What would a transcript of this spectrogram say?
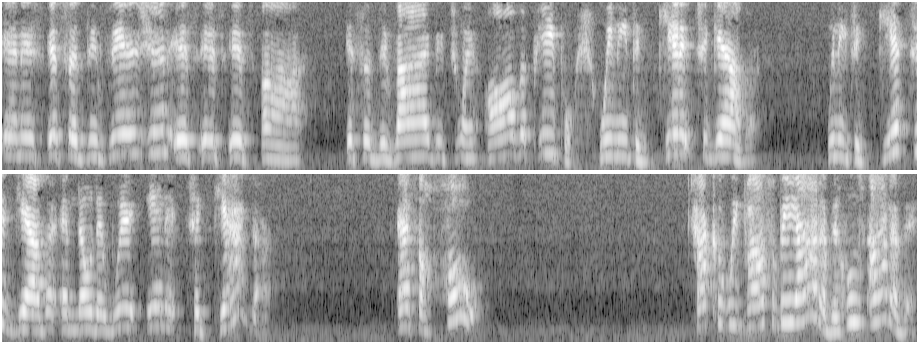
And it's it's a division, it's it's it's uh it's a divide between all the people. We need to get it together. We need to get together and know that we're in it together as a whole. How could we possibly be out of it? Who's out of it?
